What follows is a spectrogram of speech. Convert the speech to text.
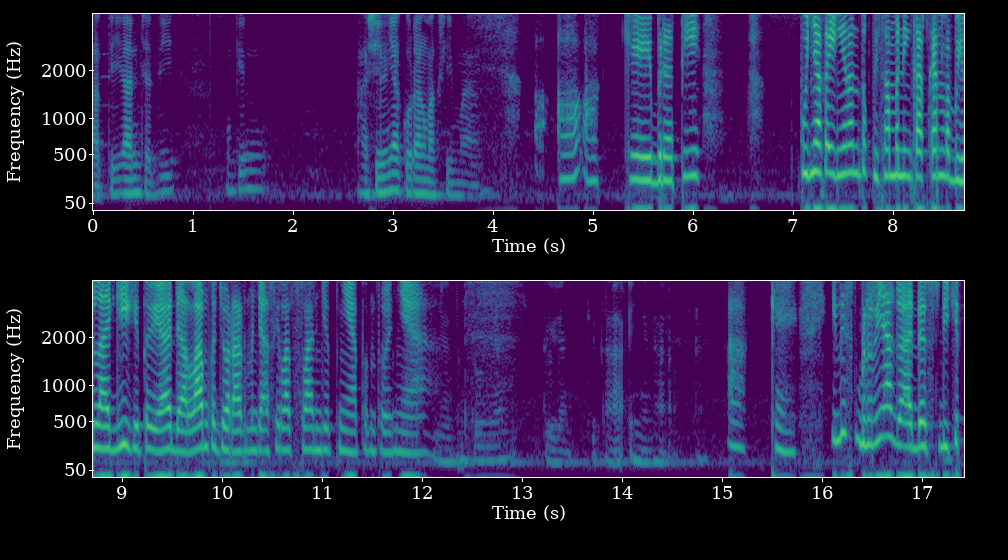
latihan jadi mungkin hasilnya kurang maksimal. Oh, oke. Berarti punya keinginan untuk bisa meningkatkan lebih lagi gitu ya dalam kejuaraan pencaksilat selanjutnya tentunya. Ya tentunya itu yang kita ingin harapkan. Oke, ini sebenarnya agak ada sedikit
